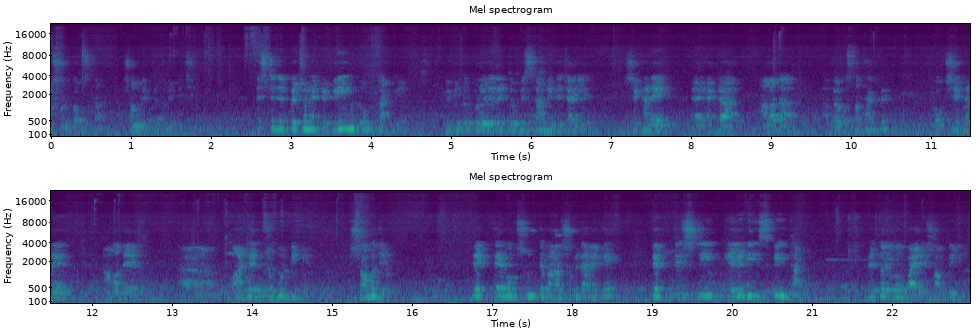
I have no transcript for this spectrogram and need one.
আসন ব্যবস্থা সংরক্ষিত রেখেছি স্টেজের পেছনে একটা গ্রিন রুম থাকবে। বিভিন্ন প্রয়োজনে কেউ বিশ্রাম নিতে চাইলে সেখানে একটা আলাদা ব্যবস্থা থাকবে এবং সেখানে আমাদের মাঠের চতুর্দিকে সহজে দেখতে এবং শুনতে পারার সুবিধা রেখে তেত্রিশটি এলইডি স্ক্রিন থাকবে। ভেতরে এবং বাইরে সব মিলিয়ে।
